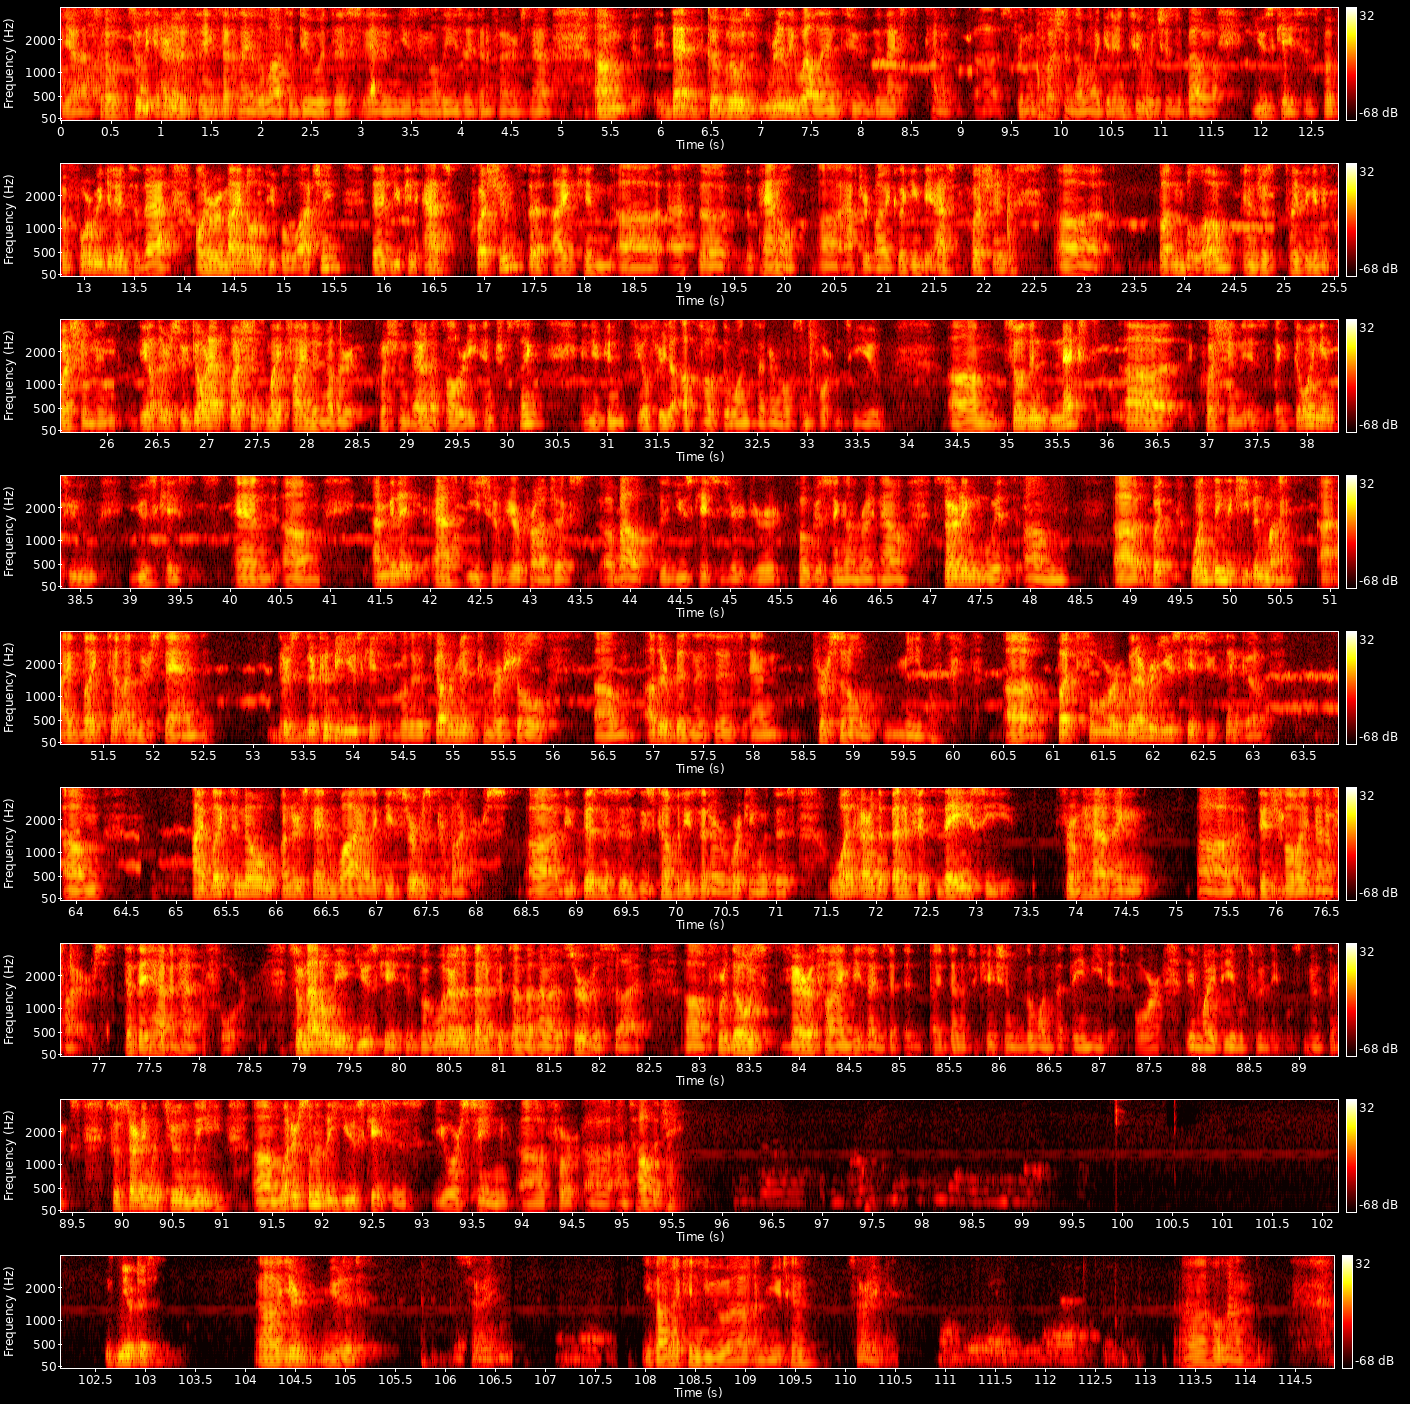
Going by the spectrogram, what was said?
Yeah, so so the Internet of Things definitely has a lot to do with this and using all these identifiers. Yeah, um, that go- goes really well into the next kind of uh, string of questions I want to get into, which is about use cases. But before we get into that, I want to remind all the people watching that you can ask questions that I can uh, ask the the panel uh, after by clicking the Ask a Question uh, button below and just typing in a question. And the others who don't have questions might find another question there that's already interesting, and you can feel free to upvote the ones that are most important to you. Um, so the next uh, question is uh, going into use cases, and um, I'm going to ask each of your projects about the use cases you're, you're focusing on right now, starting with. Um, uh, but one thing to keep in mind, I, I'd like to understand there's there could be use cases whether it's government commercial um, other businesses and personal means. Uh, but for whatever use case you think of um, i'd like to know understand why like these service providers uh, these businesses these companies that are working with this what are the benefits they see from having uh, digital identifiers that they haven't had before? So not only use cases but what are the benefits on the on the service side uh, for those verifying these ident identifications, the ones that they needed, or they might be able to enable new things. So starting with Jun Li, um, what are some of the use cases you're seeing uh, for uh, ontology? He's muted. Uh, you're muted. Sorry. Ivana, can you uh, unmute him? Sorry. Uh, hold on.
